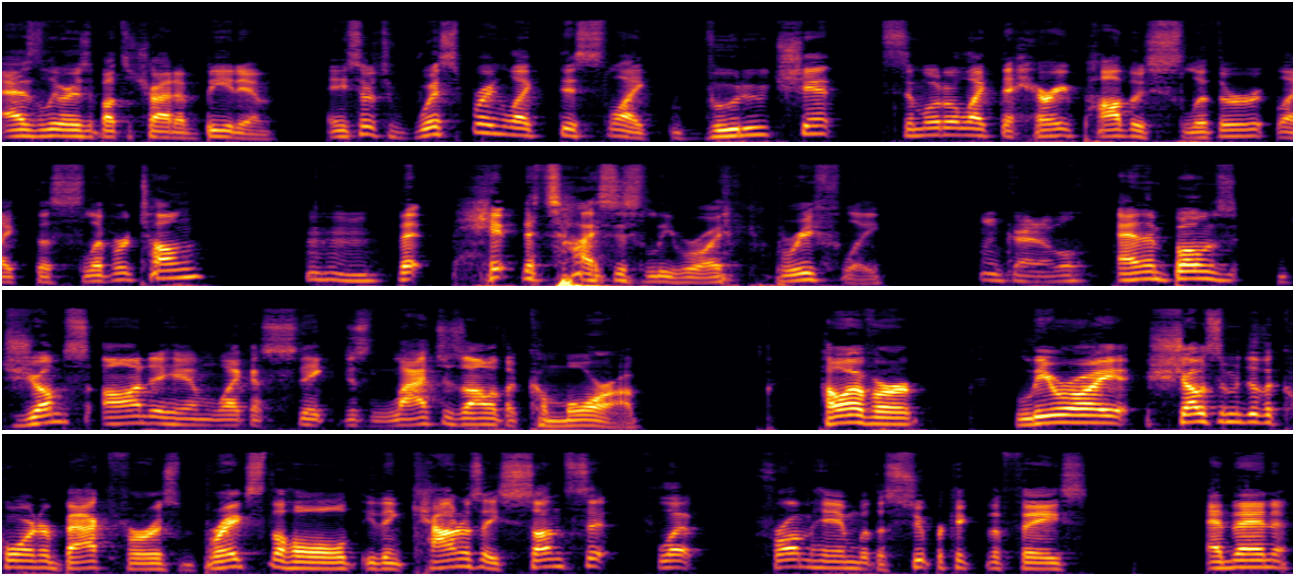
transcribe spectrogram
as Leroy's about to try to beat him. And he starts whispering like this like voodoo chant, similar to like the Harry Potter slither, like the sliver tongue, hmm that hypnotizes Leroy briefly. Incredible. And then Bones jumps onto him like a snake, just latches on with a Kimura. However, Leroy shoves him into the corner back first, breaks the hold. He then counters a sunset flip from him with a super kick to the face, and then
